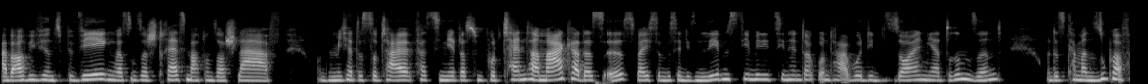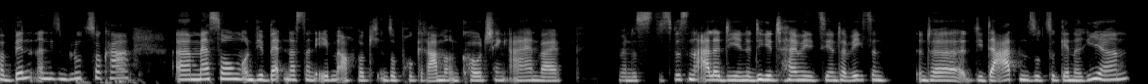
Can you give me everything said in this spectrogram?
aber auch wie wir uns bewegen, was unser Stress macht, unser Schlaf. Und für mich hat es total fasziniert, was für ein potenter Marker das ist, weil ich so ein bisschen diesen Lebensstilmedizin-Hintergrund habe, wo die Säulen ja drin sind. Und das kann man super verbinden an diesen Blutzuckermessungen. und wir betten das dann eben auch wirklich in so Programme und Coaching ein, weil meine, das, das wissen alle, die in der Digitalmedizin unterwegs sind, unter die Daten so zu generieren,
